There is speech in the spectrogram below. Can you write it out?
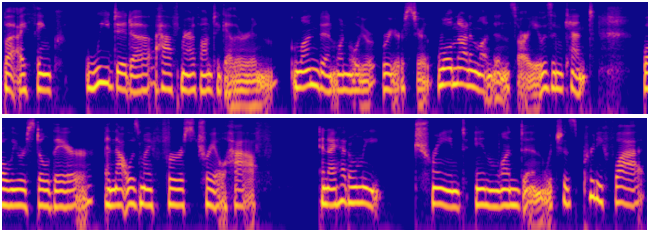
But I think we did a half marathon together in London when we were, we were still, well, not in London, sorry. It was in Kent while we were still there. And that was my first trail half and I had only trained in London, which is pretty flat.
